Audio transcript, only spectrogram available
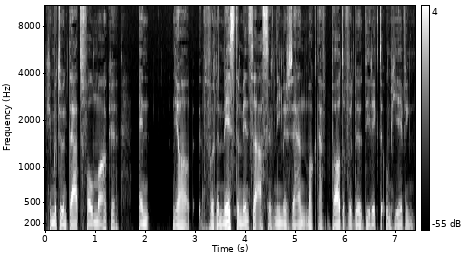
Je moet een tijd volmaken. En ja, voor de meeste mensen, als ze er niet meer zijn, maakt dat buiten voor de directe omgeving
